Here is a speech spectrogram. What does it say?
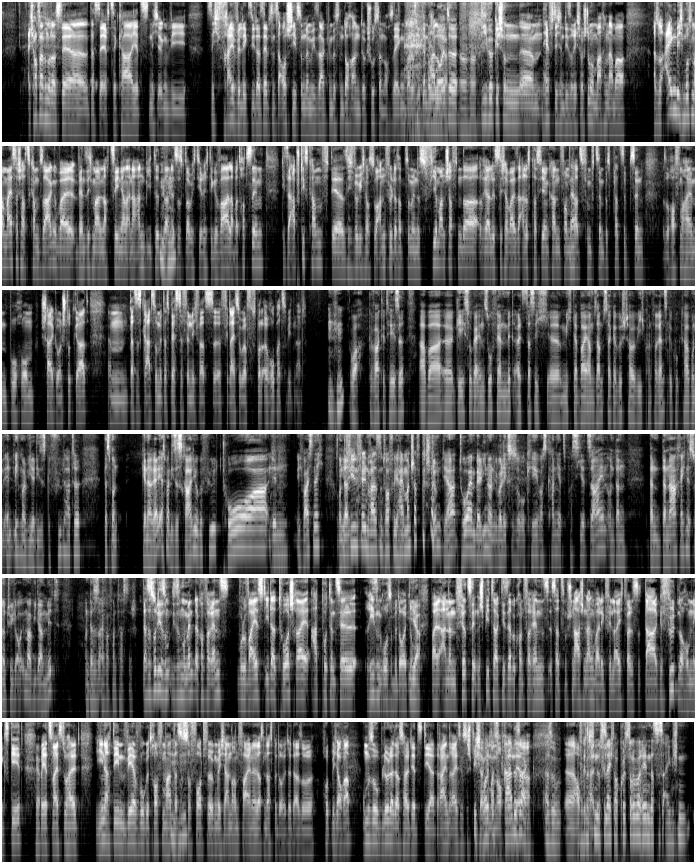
Ich hoffe einfach nur, dass der, dass der FCK jetzt nicht irgendwie sich freiwillig wieder selbst ins Ausschießt und irgendwie sagt, wir müssen doch an Dirk Schuster noch sägen, weil es gibt ja ein paar Oh ja. Leute, Aha. die wirklich schon ähm, heftig in diese Richtung Stimmung machen, aber also eigentlich muss man Meisterschaftskampf sagen, weil wenn sich mal nach zehn Jahren einer anbietet, dann Mhm. ist es, glaube ich, die richtige Wahl. Aber trotzdem, dieser Abstiegskampf, der sich wirklich noch so anfühlt, als ob zumindest vier Mannschaften da realistischerweise alles passieren kann, von Ja. Platz 15 bis Platz 17. Also Hoffenheim, Bochum, Schalke und Stuttgart. Ähm, das ist gerade somit das Beste, finde ich, was äh, vielleicht sogar Fußball Europa zu bieten hat. Boah, gewagte These. Aber äh, gehe ich sogar insofern mit, als dass ich äh, mich dabei am Samstag erwischt habe, wie ich Konferenz geguckt habe und endlich mal wieder dieses Gefühl hatte, dass man generell erstmal dieses Radiogefühl, Tor in, ich weiß nicht, und in dann vielen Fällen war es ein Tor für die Heimmannschaft. Stimmt, ja. Tor in Berlin, dann überlegst du so, okay, was kann jetzt passiert sein? Und dann, dann danach rechnest du natürlich auch immer wieder mit. Und das ist einfach fantastisch. Das ist so dieses, dieses Moment in der Konferenz, wo du weißt, jeder Torschrei hat potenziell riesengroße Bedeutung. Ja. Weil an einem 14. Spieltag dieselbe Konferenz ist halt zum Schnarchen langweilig vielleicht, weil es da gefühlt noch um nichts geht. Ja. Aber jetzt weißt du halt, je nachdem, wer wo getroffen hat, dass es sofort für irgendwelche anderen Vereine das und das bedeutet. Also holt mich auch ab. Umso blöder, dass halt jetzt der 33. Ich Spieltag immer noch gerade sagen. Also äh, wir aufgeteilt müssen ist. vielleicht auch kurz darüber reden, dass es eigentlich ein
